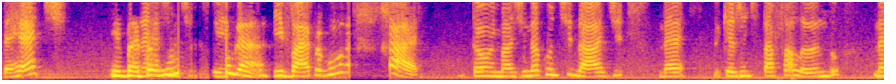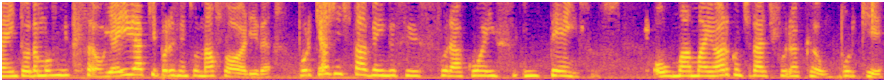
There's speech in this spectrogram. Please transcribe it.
derrete. E vai né? para algum lugar. E vai para algum lugar. Então, imagina a quantidade né, do que a gente está falando né, em toda a movimentação. E aí, aqui, por exemplo, na Flórida, por que a gente está vendo esses furacões intensos? ou uma maior quantidade de furacão. Por quê?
